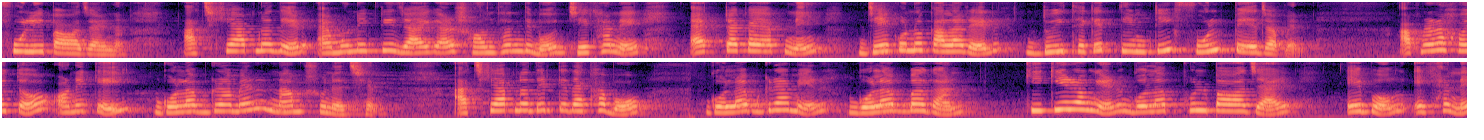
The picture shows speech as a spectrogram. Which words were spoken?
ফুলই পাওয়া যায় না। আজকে আপনাদের এমন একটি জায়গার সন্ধান দেব যেখানে এক টাকায় আপনি যে কোনো কালারের দুই থেকে তিনটি ফুল পেয়ে যাবেন। আপনারা হয়তো অনেকেই গোলাপ গ্রামের নাম শুনেছেন। আজকে আপনাদেরকে দেখাবো গোলাপ গ্রামের গোলাপ বাগান, কী কী রঙের গোলাপ ফুল পাওয়া যায় এবং এখানে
